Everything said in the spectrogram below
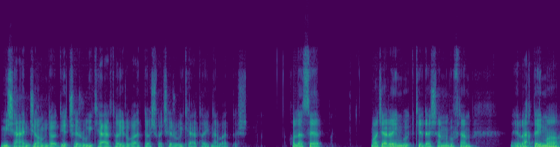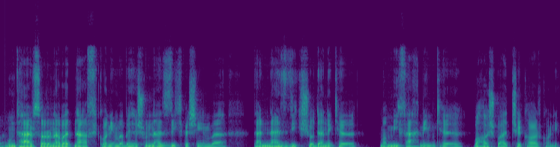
میشه انجام داد یا چه روی کردهایی رو باید داشت و چه روی کردهایی نباید داشت. خلاصه ماجرا این بود که داشتم می‌گفتم وقتی ما اون ترسا رو نباید نفی کنیم و بهشون نزدیک بشیم و در نزدیک شدن که ما می‌فهمیم که باهاش باید چه کار کنیم.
